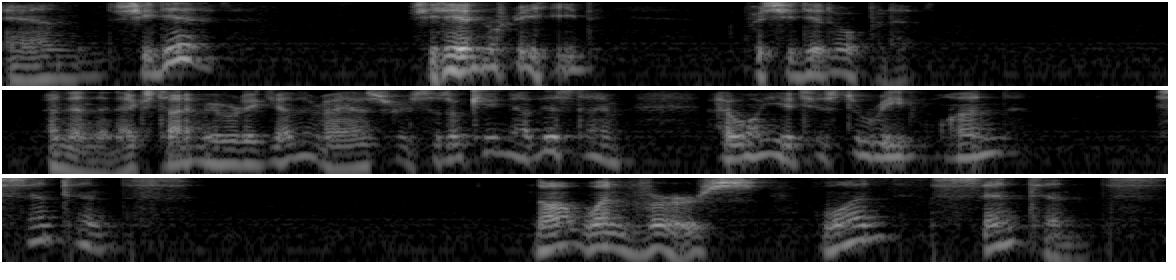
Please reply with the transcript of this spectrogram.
And she did. She didn't read, but she did open it. And then the next time we were together, I asked her, I said, okay, now this time I want you just to read one sentence. Not one verse, one sentence.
